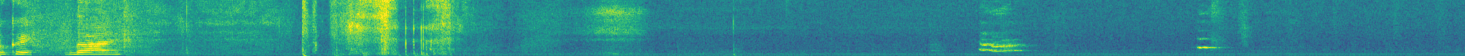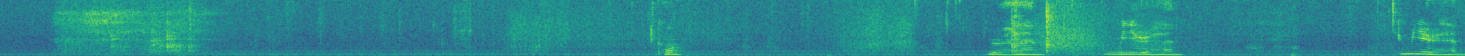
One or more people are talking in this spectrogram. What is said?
Okay, bye. Come. Your hand. Give me your hand. Give me your hand.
